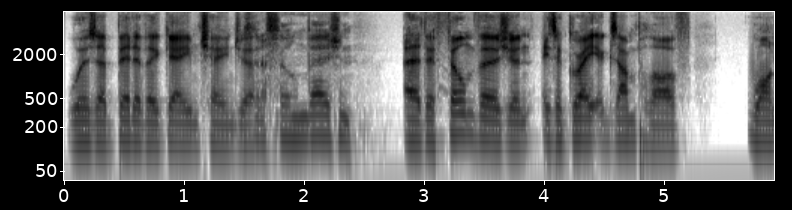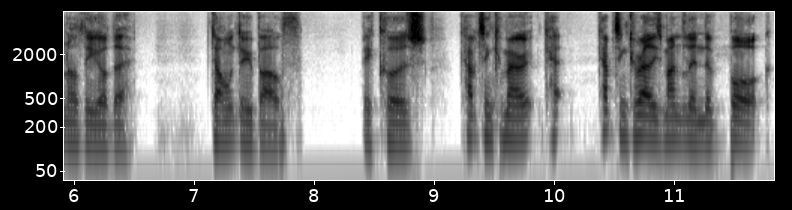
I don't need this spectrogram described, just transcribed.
was a bit of a game changer. Is it a film version? Uh, the film version is a great example of one or the other. Don't do both because Captain Camer- Ca- Captain Corelli's Mandolin, the book,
